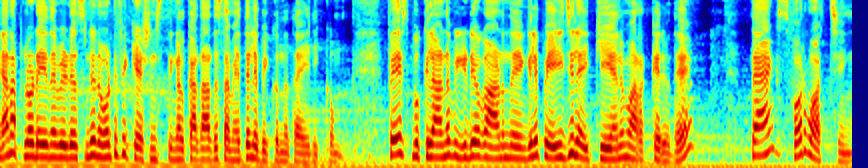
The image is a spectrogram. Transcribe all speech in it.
ഞാൻ അപ്ലോഡ് ചെയ്യുന്ന വീഡിയോസിന്റെ നോട്ടിഫിക്കേഷൻസ് നിങ്ങൾക്ക് അതാത് സമയത്ത് ലഭിക്കുന്നതായിരിക്കും. ഫേസ്ബുക്കിലാണ് വീഡിയോ കാണുന്നതെങ്കിൽ പേജ് ലൈക്ക് ചെയ്യാനും മറക്കരുതേ. താങ്ക്സ് ഫോർ വാച്ചിങ്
